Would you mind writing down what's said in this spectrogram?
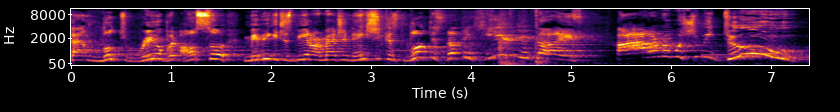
That looked real, but also maybe it could just be in our imagination. Because look, there's nothing here, you guys. I don't know what should we do.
